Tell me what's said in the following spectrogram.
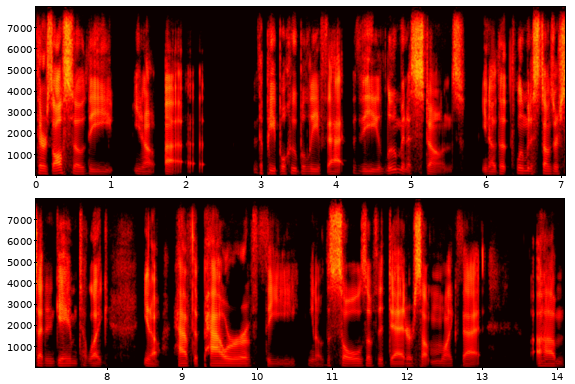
there's also the you know uh, the people who believe that the luminous stones you know the luminous stones are set in game to like you know have the power of the you know the souls of the dead or something like that um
